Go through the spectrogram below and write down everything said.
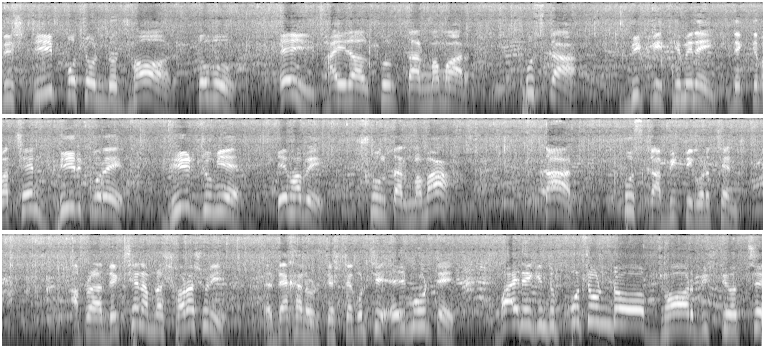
বৃষ্টি, প্রচণ্ড ঝড়। তবু এই ভাইরাল সুলতান মামার ফুচকা বিক্রি থেমে নেই। দেখতে পাচ্ছেন, ভিড় করে ভিড় জমিয়ে এভাবে সুলতান মামা তার ফুচকা বিক্রি করেছেন। আপনারা দেখছেন, আমরা সরাসরি দেখানোর চেষ্টা করছি। এই মুহূর্তে বাইরে কিন্তু প্রচণ্ড ঝড়, বৃষ্টি হচ্ছে।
